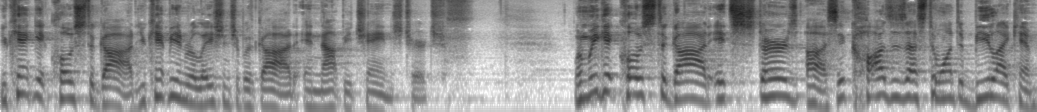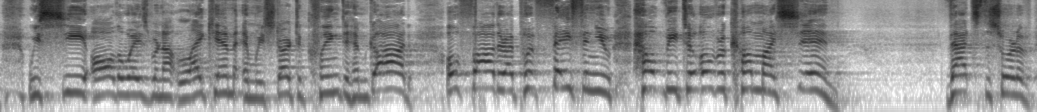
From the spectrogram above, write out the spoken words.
You can't get close to God. You can't be in relationship with God and not be changed, church. When we get close to God, it stirs us. It causes us to want to be like Him. We see all the ways we're not like Him and we start to cling to Him. God, oh Father, I put faith in you. Help me to overcome my sin. That's the sort of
